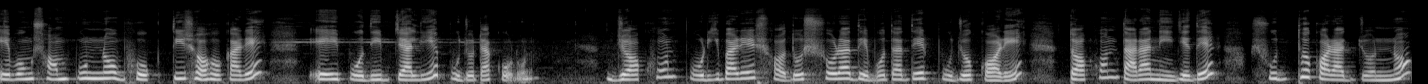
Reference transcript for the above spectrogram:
এবং সম্পূর্ণ ভক্তি সহকারে এই প্রদীপ জ্বালিয়ে পুজোটা করুন। যখন পরিবারের সদস্যরা দেবতাদের পুজো করে তখন তারা নিজেদের শুদ্ধ করার জন্য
